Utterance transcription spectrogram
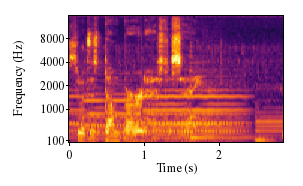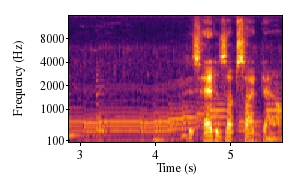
See what this dumb bird has to say. His head is upside down.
